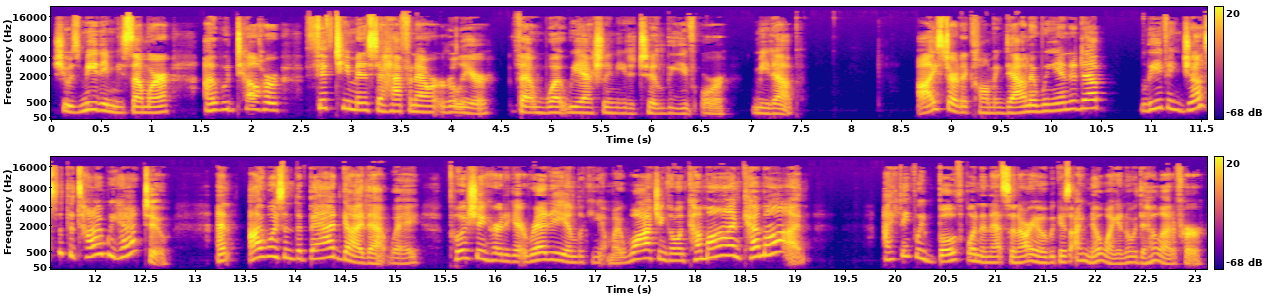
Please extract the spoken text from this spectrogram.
she was meeting me somewhere. I would tell her 15 minutes to half an hour earlier than what we actually needed to leave or meet up. I started calming down and we ended up leaving just at the time we had to. And I wasn't the bad guy that way, pushing her to get ready and looking at my watch and going, come on, come on. I think we both won in that scenario because I know I annoyed the hell out of her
